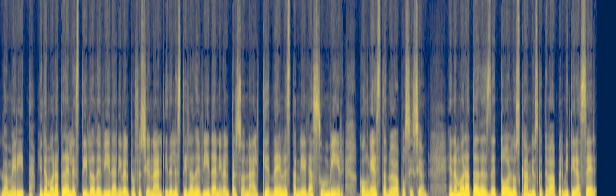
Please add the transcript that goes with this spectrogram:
lo amerita. Enamórate del estilo de vida a nivel profesional y del estilo de vida a nivel personal que debes también asumir con esta nueva posición. Enamórate desde todos los cambios que te va a permitir hacer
